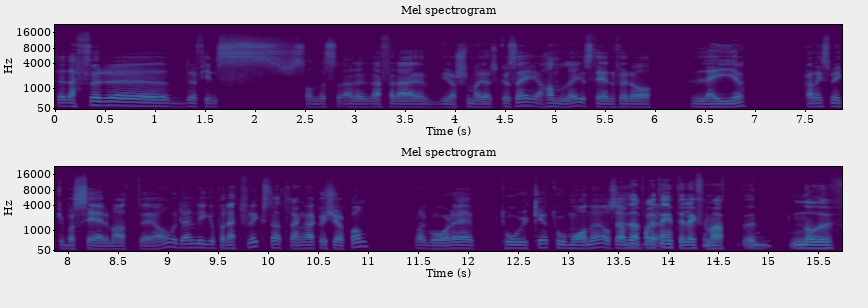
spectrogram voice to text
det er derfor eh, det fins sånn det, Eller derfor jeg gjør som jeg gjør, skal jeg si. Jeg handler istedenfor å leie. Jeg kan liksom ikke basere meg at ja, den ligger på Netflix, da trenger jeg ikke å kjøpe den. For da går det to uker, to måneder, og så Det er derfor jeg tenkte liksom at eh, når du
